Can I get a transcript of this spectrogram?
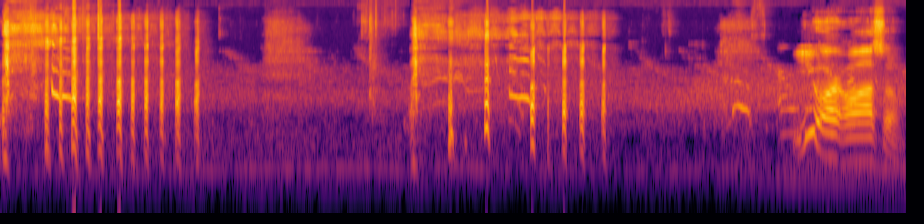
you are awesome.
